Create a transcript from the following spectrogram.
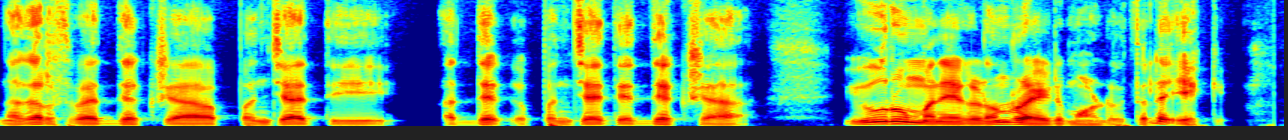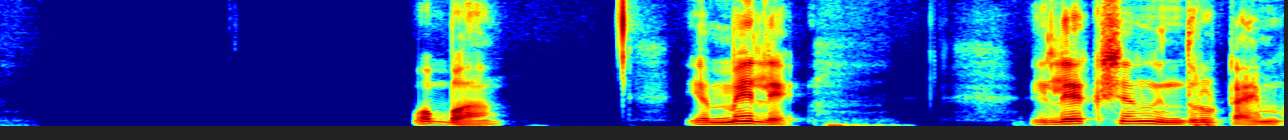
ನಗರಸಭೆ ಅಧ್ಯಕ್ಷ, ಪಂಚಾಯತಿ ಅಧ್ಯಕ್ಷ ಪಂಚಾಯತಿ ಅಧ್ಯಕ್ಷ, ಇವರು ಮನೆಗಳನ್ನು ರೈಡ್ ಮಾಡುತ್ತಲ್ಲ ಏಕೆ? ಒಬ್ಬ ಎಂ ಎಲ್ ಎ ಇಲೆಕ್ಷನ್ ಇಂದ್ರೂ ಟೈಮ್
